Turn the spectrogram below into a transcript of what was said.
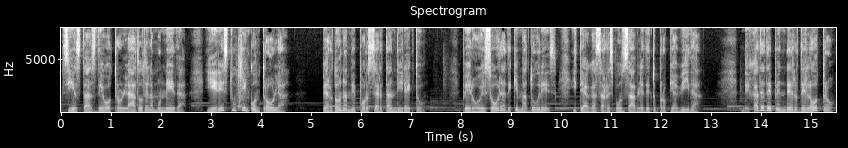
Si estás de otro lado de la moneda y eres tú quien controla, perdóname por ser tan directo, pero es hora de que madures y te hagas responsable de tu propia vida. Deja de depender del otro,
